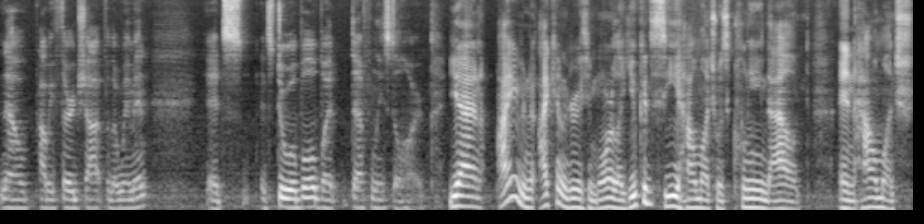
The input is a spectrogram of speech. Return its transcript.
now probably third shot for the women, it's it's doable, but definitely still hard. Yeah, and I even I can agree with you more. Like you could see how much was cleaned out and how much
